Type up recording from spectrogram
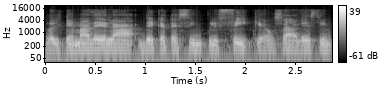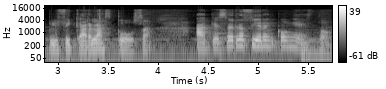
el tema de, la, de que te simplifique, o sea, de simplificar las cosas. ¿A qué se refieren con esto?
